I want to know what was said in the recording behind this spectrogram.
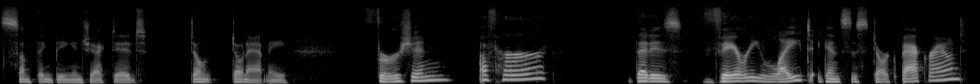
something being injected. Don't don't at me. Version of her that is very light against this dark background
